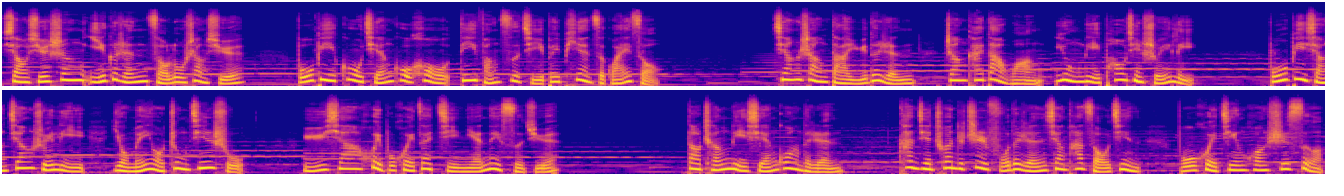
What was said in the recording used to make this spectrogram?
小学生一个人走路上学，不必顾前顾后，提防自己被骗子拐走。江上打鱼的人。张开大网，用力抛进水里，不必想江水里有没有重金属，鱼虾会不会在几年内死绝。到城里闲逛的人，看见穿着制服的人向他走近，不会惊慌失色，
